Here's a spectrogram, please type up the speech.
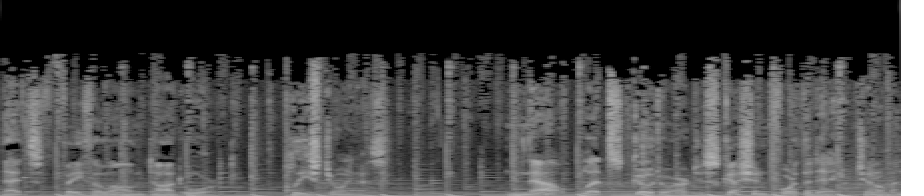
That's faithalone.org. Please join us. Now, let's go to our discussion for the day. Gentlemen.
